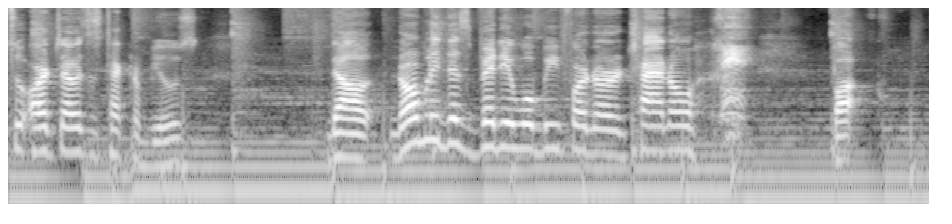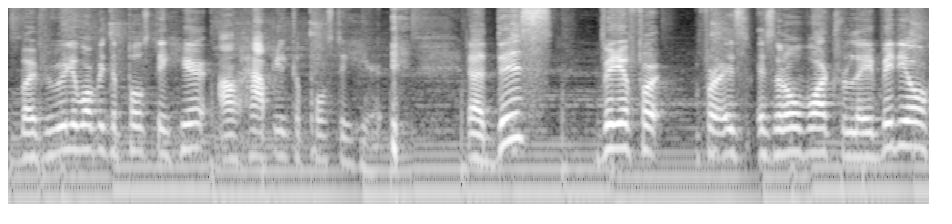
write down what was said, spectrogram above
to Genesis Tech Reviews. Now, normally this video will be for another channel, but but if you really want me to post it here, I'm happy to post it here. now, this video for for is, is an Overwatch related video,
